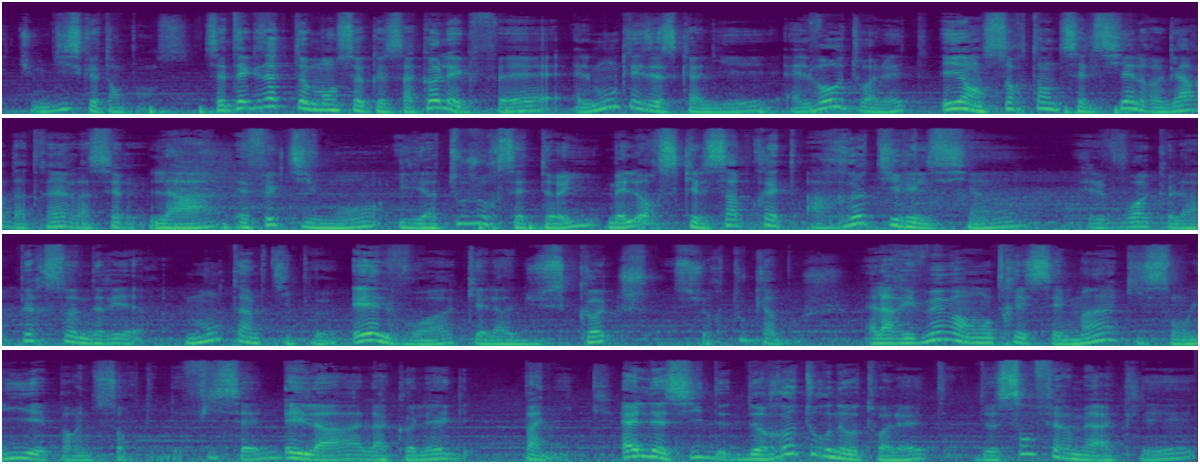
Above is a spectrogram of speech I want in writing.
et tu me dis ce que t'en penses. C'est exactement ce que sa collègue fait, elle monte les escaliers, elle va aux toilettes, et en sortant de celle-ci, elle regarde à travers la serrure. Là, effectivement, il y a toujours cet œil, mais lorsqu'elle s'apprête à retirer le sien, elle voit que la personne derrière monte un petit peu, et elle voit qu'elle a du scotch sur toute la bouche. Elle arrive même à montrer ses mains qui sont liées par une sorte de ficelle, et là, la collègue Elle décide de retourner aux toilettes, de s'enfermer à clé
